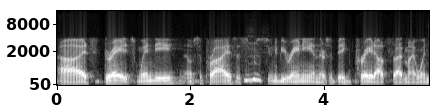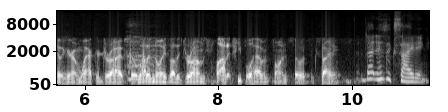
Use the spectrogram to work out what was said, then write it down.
Uh, it's great. It's windy. No surprise. It's mm-hmm. soon to be rainy, and there's a big parade outside my window here on Wacker Drive. So a lot of noise, a lot of drums, a lot of people having fun. So it's exciting. That is exciting.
